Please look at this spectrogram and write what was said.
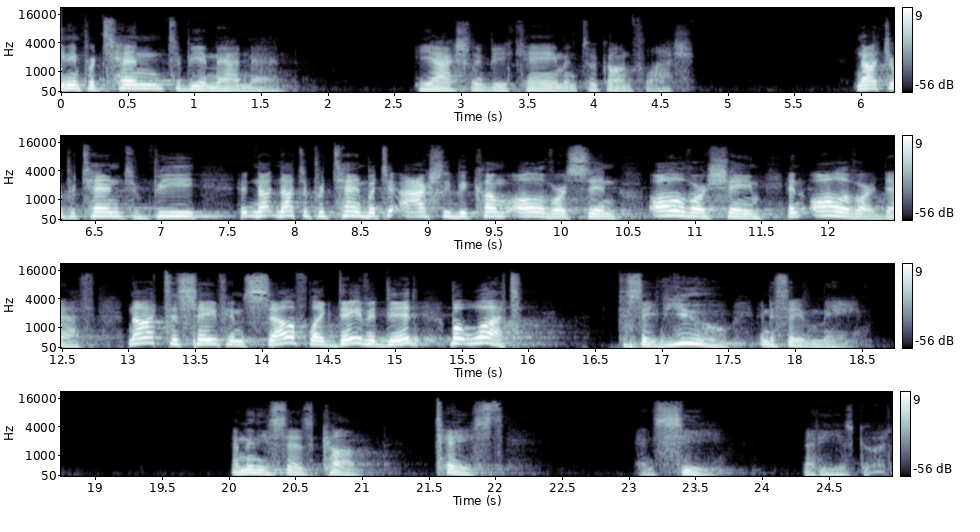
He didn't pretend to be a madman. He actually became and took on flesh. Not to pretend to be, not, not to pretend, but to actually become all of our sin, all of our shame, and all of our death. Not to save himself like David did, but what? To save you and to save me. And then he says, Come, taste, and see that he is good.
